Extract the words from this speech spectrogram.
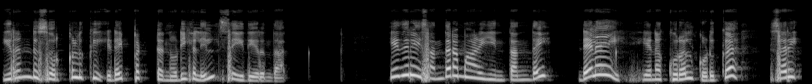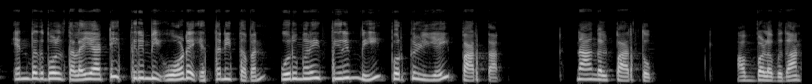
இரண்டு சொற்களுக்கு இடைப்பட்ட நொடிகளில் செய்திருந்தாள். எதிரே சந்தனமாளியின் தந்தை டெலே என குரல் கொடுக்க சரி என்பது போல் தலையாட்டி திரும்பி ஓட எத்தனித்தவன் ஒருமுறை திரும்பி பொற்கிழியை பார்த்தான். நாங்கள் பார்த்தோம். அவ்வளவுதான்.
